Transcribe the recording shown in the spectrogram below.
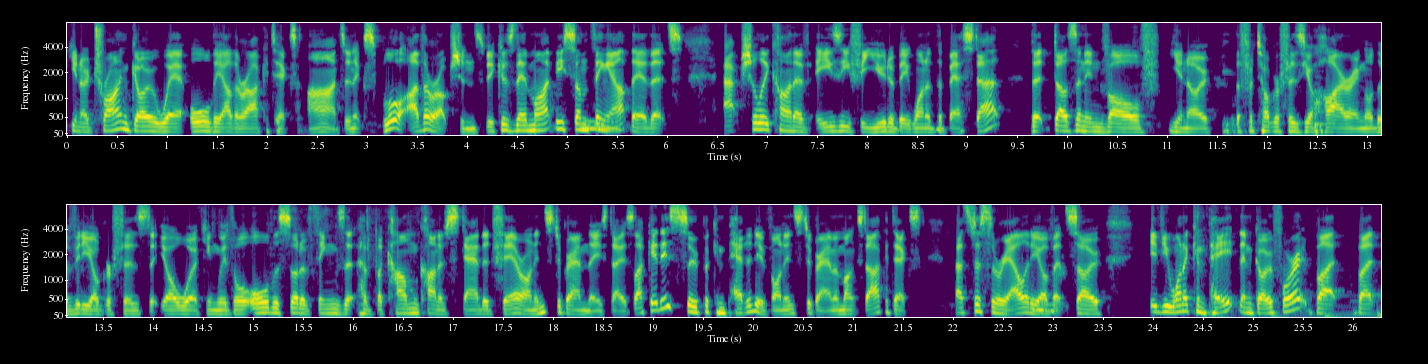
you know try and go where all the other architects aren't and explore other options because there might be something mm. out there that's actually kind of easy for you to be one of the best at that doesn't involve, you know, the photographers you're hiring or the videographers that you're working with or all the sort of things that have become kind of standard fare on Instagram these days. Like it is super competitive on Instagram amongst architects. That's just the reality of mm. it. So if you want to compete, then go for it. But but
